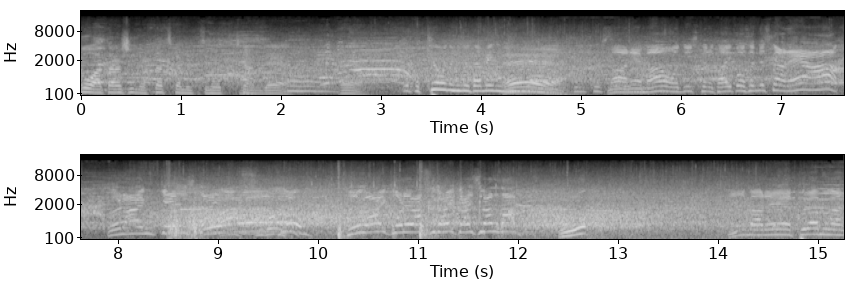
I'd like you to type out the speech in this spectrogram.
構新しいの2つか3つ持ってきたんで、えやっぱ今日の日のためにみんなえ勉強してまあね満を持しての対抗戦ですからね。あフランケンシュタインすごい。これはすごい返し技だ今ねプラムが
